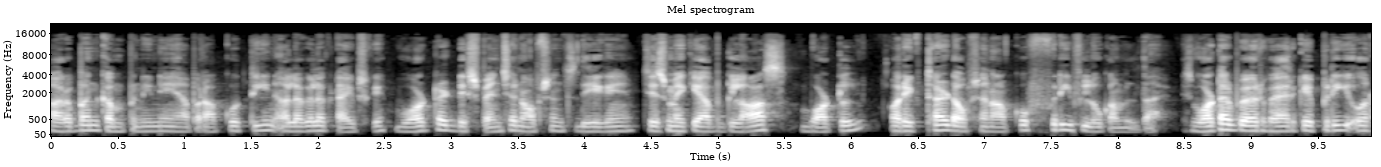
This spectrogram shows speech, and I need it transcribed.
अर्बन कंपनी ने यहाँ पर आपको तीन अलग अलग टाइप्स के वाटर डिस्पेंशन ऑप्शन दिए गए हैं, जिसमें कि आप ग्लास बॉटल और एक थर्ड ऑप्शन आपको फ्री फ्लो का मिलता है। इस वाटर प्योरीफायर के प्री और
